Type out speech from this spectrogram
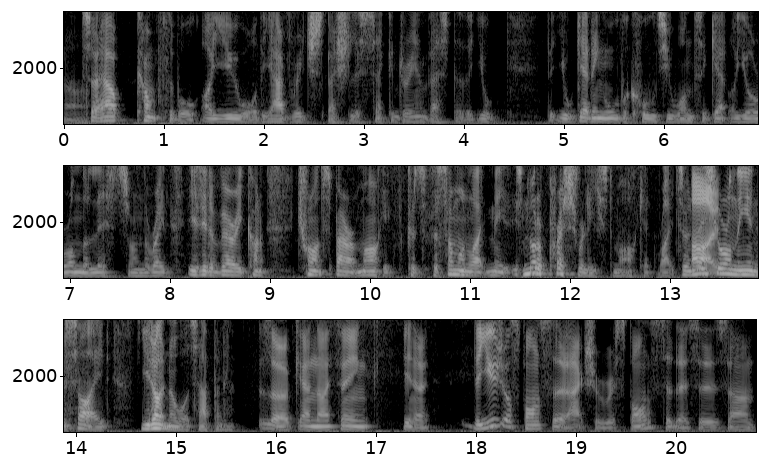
Um, So, how comfortable are you, or the average specialist secondary investor, that you're that you're getting all the calls you want to get, or you're on the lists or on the radar? Is it a very kind of transparent market? Because for someone like me, it's not a press released market, right? So unless Oh, you're on the inside, you don't know what's happening. Look, and I think you know the usual sponsor actual response to this is um,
